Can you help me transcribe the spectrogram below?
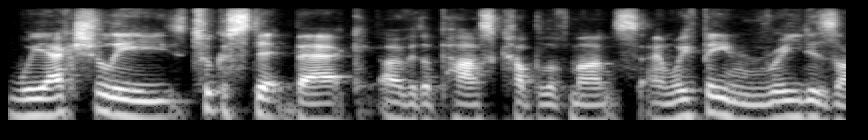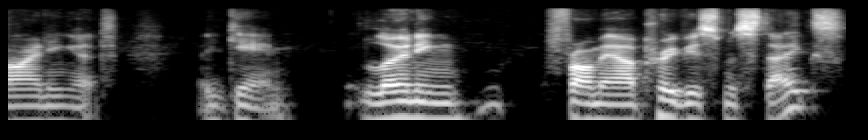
we actually took a step back over the past couple of months and we've been redesigning it again, learning from our previous mistakes.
